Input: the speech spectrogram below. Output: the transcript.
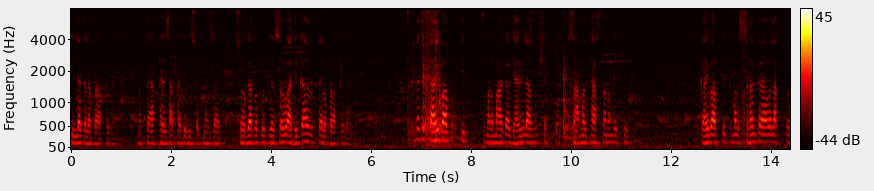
किल्ल्या त्याला प्राप्त झाल्या मग अठ्ठावीस अठरा ते वीस वचनानुसार स्वर्गात व पृथ्वीवर सर्व अधिकार त्याला प्राप्त झाले. कदाचित काही बाबतीत तुम्हाला माघार घ्यावी लागू शकते. सामर्थ्य असताना देखील. काही बाबतीत तुम्हाला सहन करावं लागतं.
